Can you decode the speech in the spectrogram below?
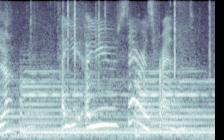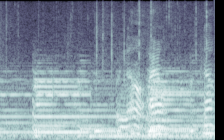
Yeah? Sarah's friend? No, I don't. No.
